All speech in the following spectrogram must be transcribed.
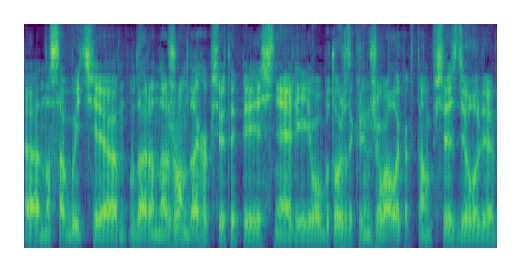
э, на события удара ножом, да, как все это переясняли, его бы тоже закринжевало, как там все сделали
